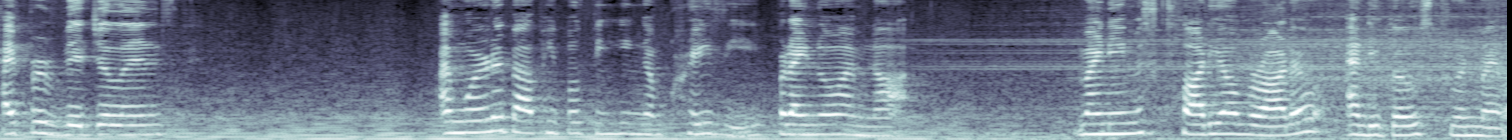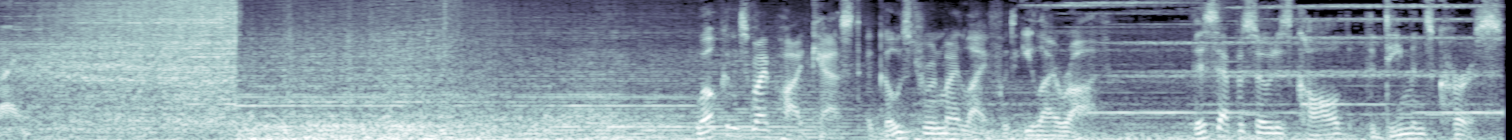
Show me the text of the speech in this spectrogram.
hypervigilance. I'm worried about people thinking I'm crazy, but I know I'm not. My name is Claudia Alvarado, and it goes through my life. Welcome to my podcast, A Ghost Ruined My Life with Eli Roth. This episode is called The Demon's Curse.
